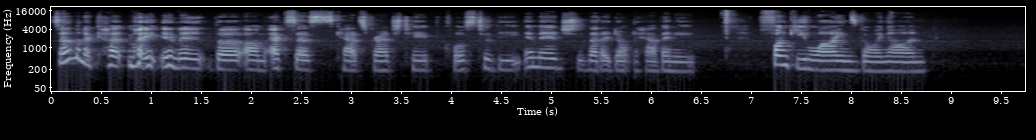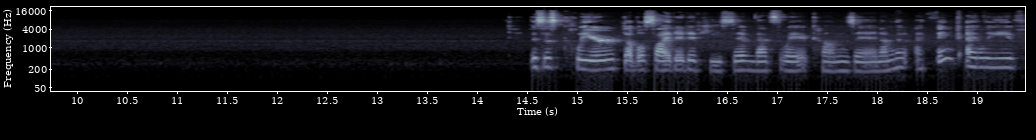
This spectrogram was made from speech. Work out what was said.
So I'm going to cut my image, the um, excess cat scratch tape close to the image so that I don't have any funky lines going on. This is clear double-sided adhesive. That's the way it comes in. I'm gonna. I think I leave,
